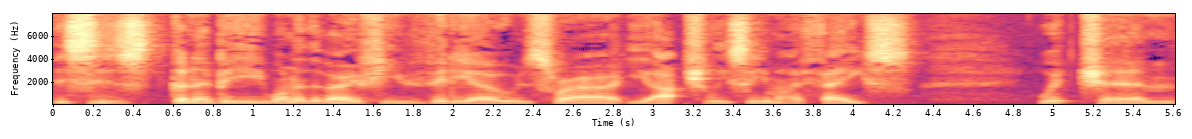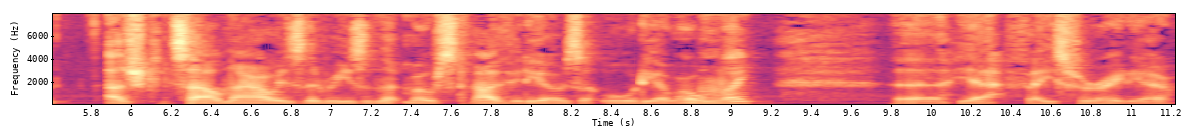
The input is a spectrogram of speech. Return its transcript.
this is going to be one of the very few videos where you actually see my face, which, um, as you can tell now, is the reason that most of my videos are audio only. Uh, yeah, face for radio.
